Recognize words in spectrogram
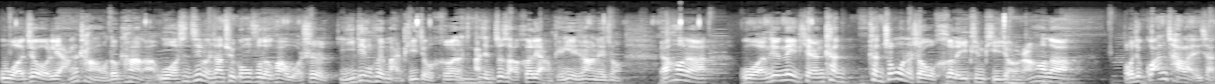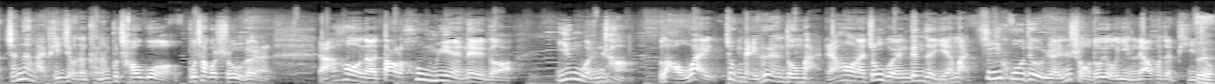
我就两场我都看了，我是基本上去功夫的话，我是一定会买啤酒喝的，嗯而且至少喝两瓶以上那种。然后呢，我就那天看看中文的时候，我喝了一瓶啤嗯酒，然后呢，我就观察了一下，真的买啤酒的可能不超过不超过十五个人。然后呢，到了后面那个英文场，老外就每个人都买，然后呢，中国人跟着也买，几乎就人手都有饮料或者啤酒。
